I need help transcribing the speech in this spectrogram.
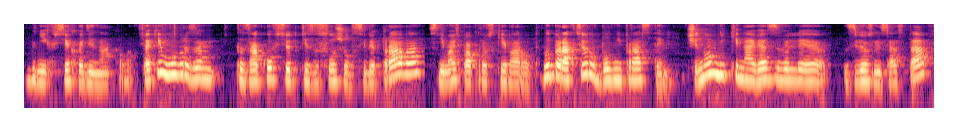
в них всех одинаково. Таким образом, Казаков все-таки заслужил себе право снимать «Покровские ворота». Выбор актеров был непростым. Чиновники навязывали звездный состав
